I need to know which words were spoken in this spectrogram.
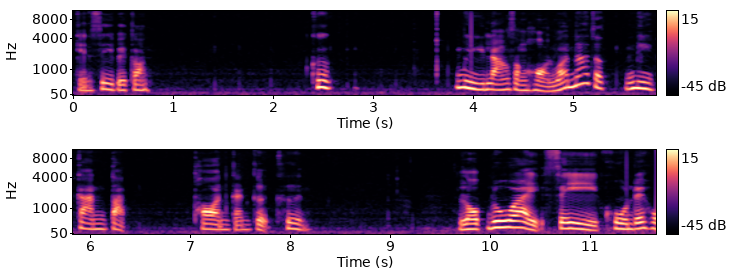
เขียน 4 ไปก่อน คือมีลางสังหรณ์ว่าน่าจะมีการตัดทอนกันเกิดขึ้น ลบด้วย 4 คูณด้วย 6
